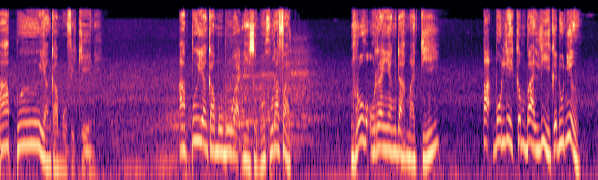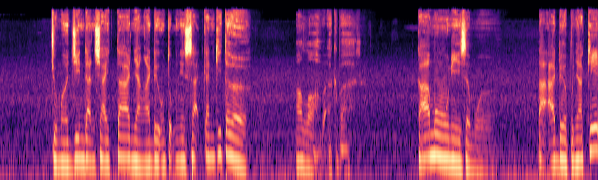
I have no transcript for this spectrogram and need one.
Apa yang kamu fikir ni? Apa yang kamu buat ni semua khurafat. Roh orang yang dah mati tak boleh kembali ke dunia. Cuma jin dan syaitan yang ada untuk menyesatkan kita. Allahu Akbar. Kamu ni semua tak ada penyakit,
